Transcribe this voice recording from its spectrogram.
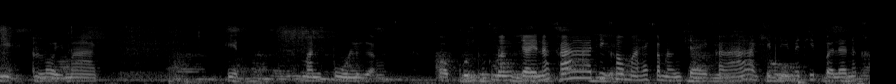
นี้อร่อยมาก เห็ดมันปูเหลือง ขอบคุณทุกกำลังใจนะคะ ที่เข้ามาให้กำลังใจค่ะ คลิปนี้ไม่ทิพย์ไปแล้วนะค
